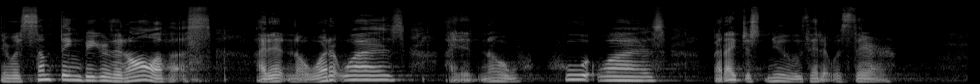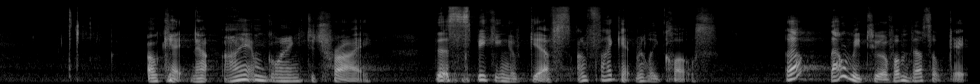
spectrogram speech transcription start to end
There was something bigger than all of us. I didn't know what it was, I didn't know who it was, but I just knew that it was there. Okay, now I am going to try this. Speaking of gifts, oh, if I get really close, well, that'll be two of them. That's okay.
